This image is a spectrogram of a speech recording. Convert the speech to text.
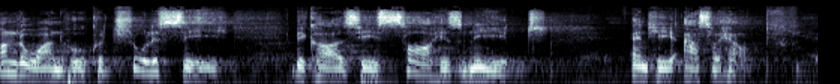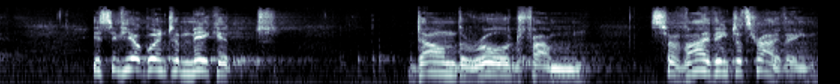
only one who could truly see because he saw his need and he asked for help. Is if you're going to make it down the road from surviving to thriving,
